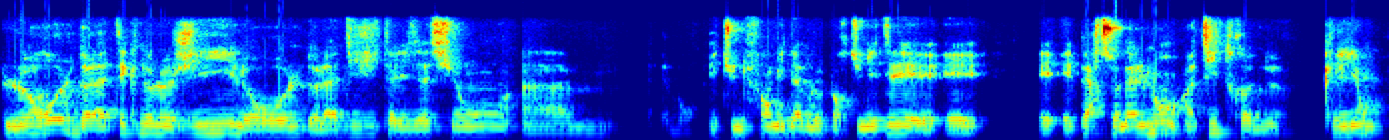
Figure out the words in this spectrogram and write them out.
le rôle de la technologie, le rôle de la digitalisation euh, est une formidable opportunité et, personnellement, à titre de client,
